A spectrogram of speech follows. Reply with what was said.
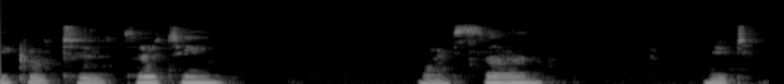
equal to 13.7 Newton.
